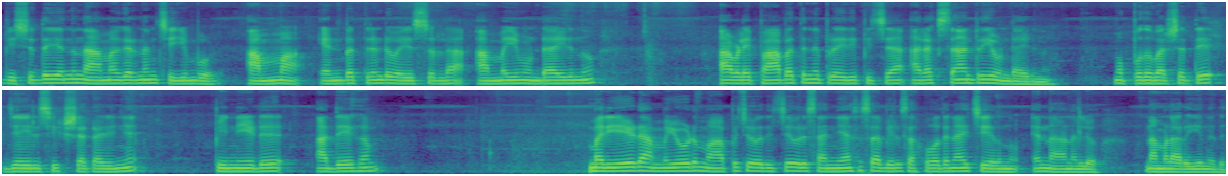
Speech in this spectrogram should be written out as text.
വിശുദ്ധയെന്ന് നാമകരണം ചെയ്യുമ്പോൾ അമ്മ എൺപത്തിരണ്ട് വയസ്സുള്ള അമ്മയും ഉണ്ടായിരുന്നു. അവളെ പാപത്തിന് പ്രേരിപ്പിച്ച അലക്സാൻഡ്രിയ ഉണ്ടായിരുന്നു. മുപ്പത് വർഷത്തെ ജയിൽ ശിക്ഷ കഴിഞ്ഞ് പിന്നീട് അദ്ദേഹം മരിയയുടെ അമ്മയോട് മാപ്പ് ചോദിച്ച് ഒരു സന്യാസ സഭയിൽ സഹോദരനായി ചേർന്നു എന്നാണല്ലോ നമ്മൾ അറിയുന്നത്.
